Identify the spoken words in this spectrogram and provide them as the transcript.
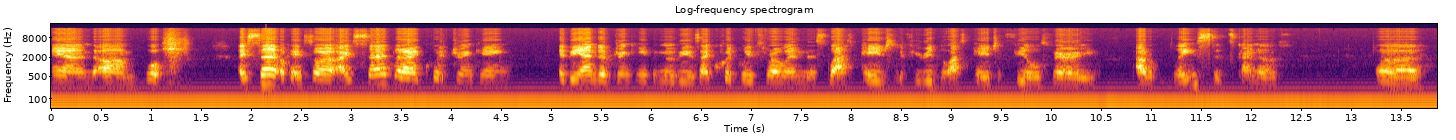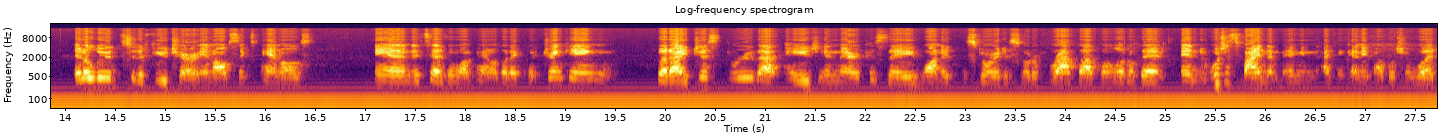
and um, well, I said okay. So I said that I quit drinking at the end of drinking at the movies. I quickly throw in this last page. That If you read the last page, it feels very out of place. It's kind of uh, it alludes to the future in all six panels. And it says in one panel that I quit drinking, but I just threw that page in there because they wanted the story to sort of wrap up a little bit, and which is fine. I mean, I think any publisher would.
